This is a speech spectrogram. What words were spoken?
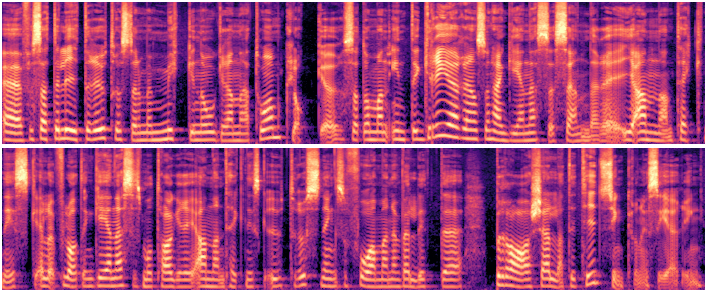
Eh, för satelliter är utrustade med mycket noggranna atomklockor så att om man integrerar en sån här GNSS-sändare i annan teknisk, eller förlåt en GNSS-mottagare i annan teknisk utrustning så får man en väldigt eh, bra källa till tidssynkronisering.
